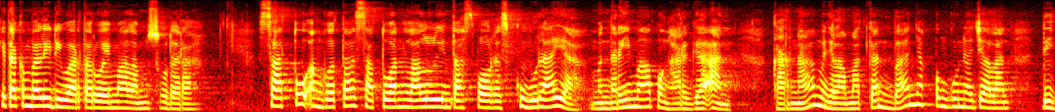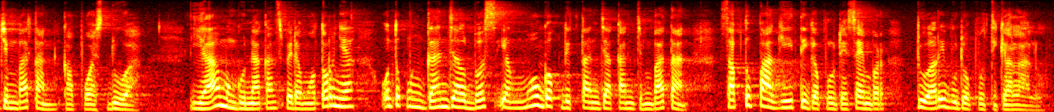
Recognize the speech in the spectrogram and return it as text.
Kita kembali di Warta Rue Malam, Saudara. Satu anggota Satuan Lalu Lintas Polres Kuburaya menerima penghargaan karena menyelamatkan banyak pengguna jalan di jembatan Kapuas 2. Ia menggunakan sepeda motornya untuk mengganjal bus yang mogok di tanjakan jembatan Sabtu pagi 30 Desember 2023 lalu.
